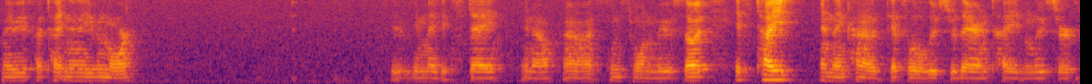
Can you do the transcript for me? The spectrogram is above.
maybe if I tighten it even more. See if we can make it stay, you know. Uh, it seems to want to move. So it, it's tight and then kind of gets a little looser there and tight and looser.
